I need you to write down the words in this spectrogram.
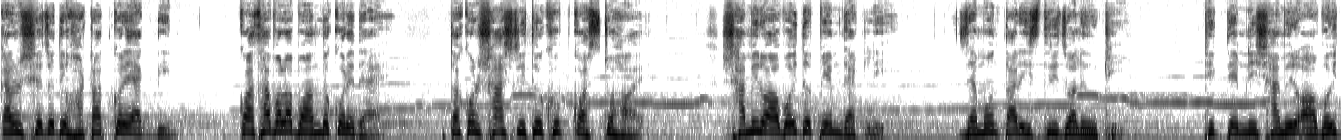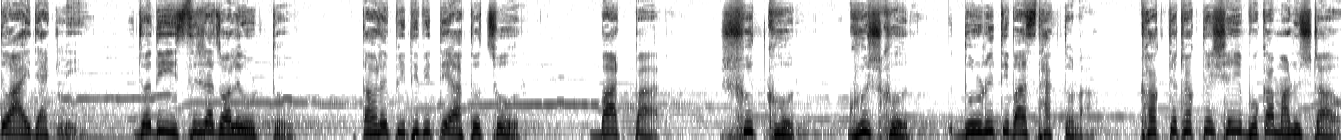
কারণ সে যদি হঠাৎ করে একদিন কথা বলা বন্ধ করে দেয়, তখন শ্বাস নিতেও খুব কষ্ট হয়। স্বামীর অবৈধ প্রেম দেখলে যেমন তার স্ত্রী জলে উঠি ঠিক তেমনি স্বামীর অবৈধ আয় দেখলে যদি স্ত্রীরা জলে উঠত, তাহলে পৃথিবীতে এত চোর, বাটপার, সুদখোর, ঘুষখোর, দুর্নীতিবাজ থাকতো না। ঠকতে ঠকতে সেই বোকা মানুষটাও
